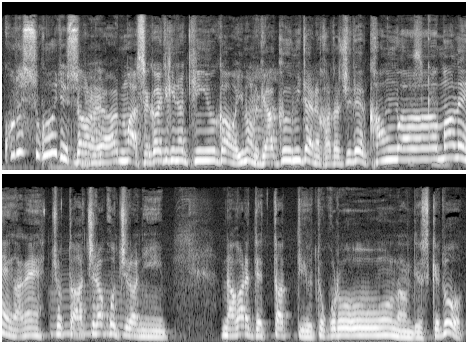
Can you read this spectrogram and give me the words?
これすごいですね。だから、まあ、世界的な金融緩和、今の逆みたいな形で、緩和マネーがね、ちょっとあちらこちらに流れてったっていうところなんですけど、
